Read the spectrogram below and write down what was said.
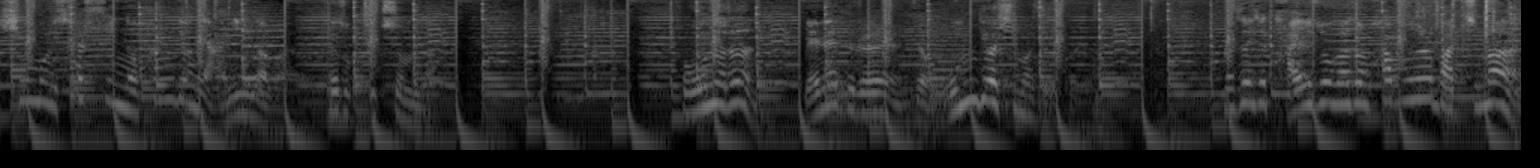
식물이 살 수 있는 환경이 아닌가 봐요. 계속 죽습니다. 오늘은 얘네들을 이제 옮겨 심어줄 거예요. 그래서 이제 다이소 가서 화분을 봤지만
